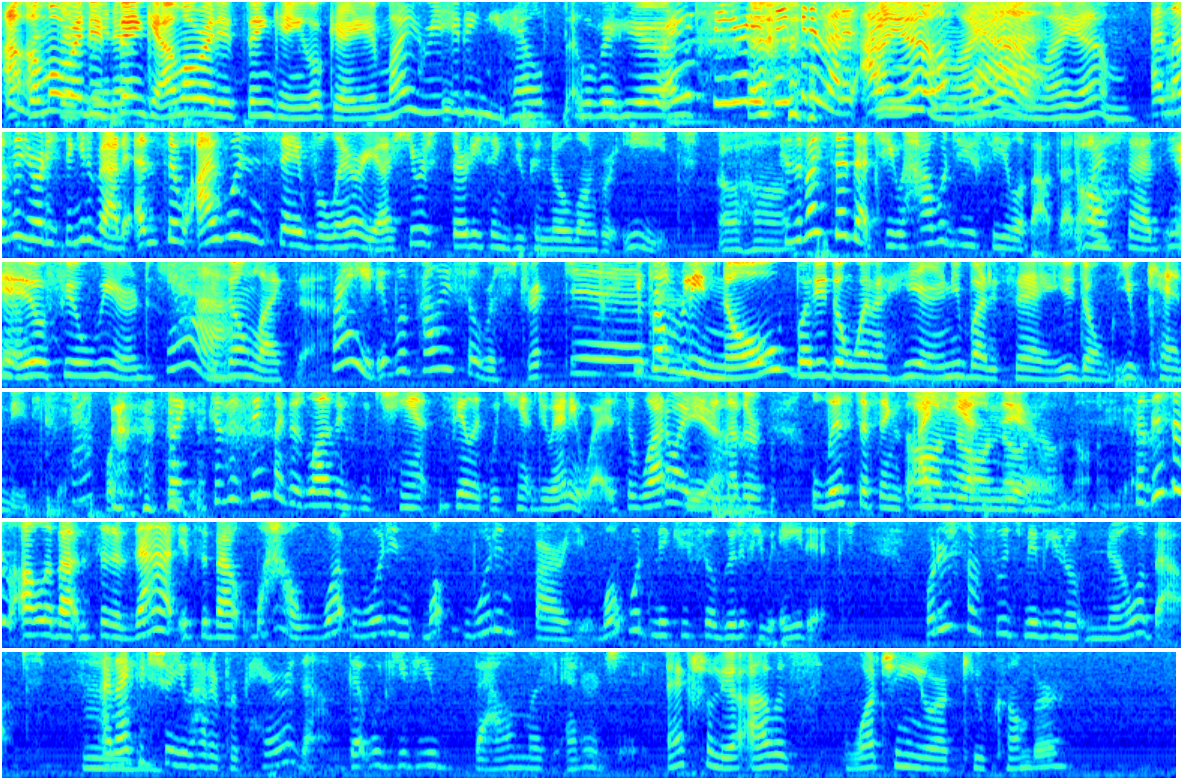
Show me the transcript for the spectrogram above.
I- I'm already you know- thinking. I'm already thinking. Okay, am I reading health over here? Right? So you're already thinking about it. I, am. love I am. I am. I love that you're already thinking about it. And so I wouldn't say, Valeria, here's 30 things you can no longer eat. Uh huh. Because if I said that to you, how would you feel about that? If I Oh, said, you know, It, would feel weird. yeah, You don't like that. right, it would probably feel restrictive. You probably know, but you don't want to hear anybody say you don't. You can't eat. Exactly. It's like because it seems like there's a lot of things we can't feel like we can't do anyway. So why do I need Yeah. another list of things oh I can't no, do? no, no. Yeah. So this is all about instead of that, it's about wow, what would in, what would inspire you? What would make you feel good if you ate it? What are some foods maybe you don't know about? And I could Mm. show you how to prepare them. That would give you boundless energy. Actually, I was watching your cucumber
